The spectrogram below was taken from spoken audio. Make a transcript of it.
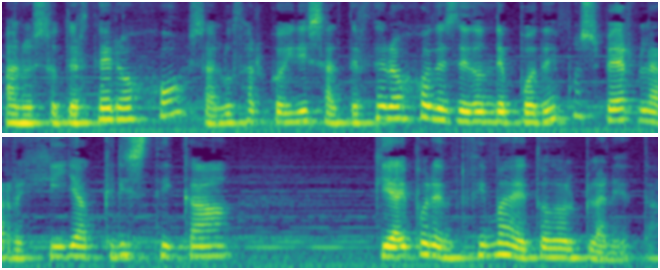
a nuestro tercer ojo, esa luz arcoíris al tercer ojo, desde donde podemos ver la rejilla crística que hay por encima de todo el planeta.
